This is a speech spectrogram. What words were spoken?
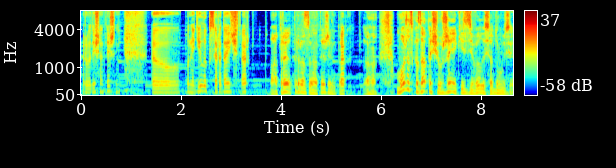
Періодично тиждень. Е, Понеділок, середа і четвер. А, три, три рази на тиждень, так. Так. Ага. Можна сказати, що вже якісь з'явилися друзі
